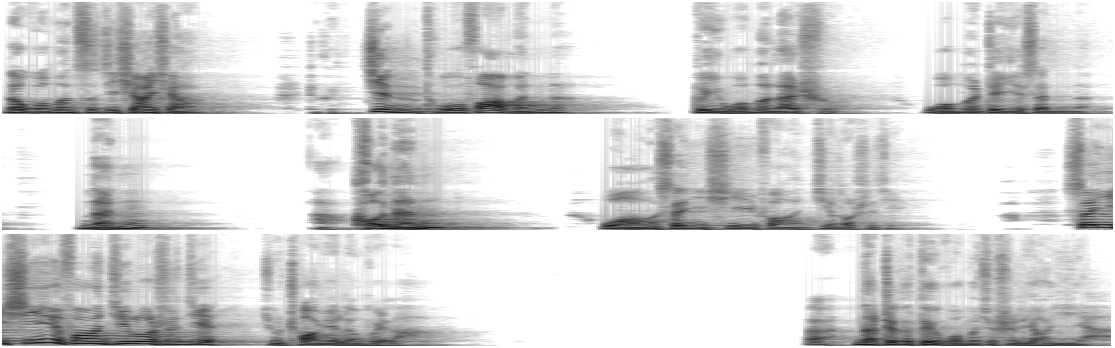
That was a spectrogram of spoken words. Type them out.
那我们自己想想，这个净土法门呢，对我们来说，我们这一生呢？能啊，可能往生西方极乐世界，生西方极乐世界就超越轮回了。啊，那这个对我们就是了义呀！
